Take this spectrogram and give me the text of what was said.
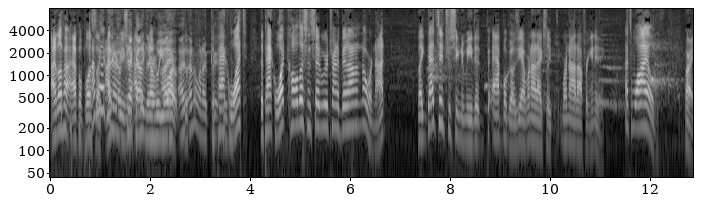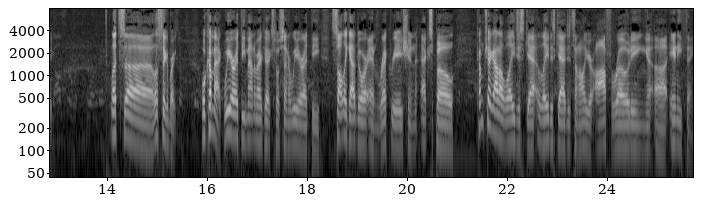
I love how Apple Plus. I'm like I don't go even. check I don't out even know who you I- are. I- The- I don't wanna- The pack what? The pack what called us and said we were trying to bid on them. No, we're not. Like that's interesting to me that Apple goes, yeah, we're not actually we're not offering anything. That's wild. All right, let's uh, let's take a break. We'll come back. We are at the Mountain America Expo Center. We are at the Salt Lake Outdoor and Recreation Expo. Come check out our latest ga- latest gadgets on all your off roading, uh, anything.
